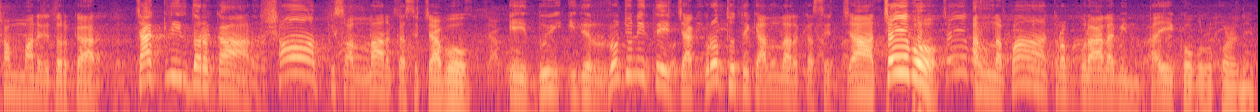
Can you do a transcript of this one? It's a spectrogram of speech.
সম্মানের দরকার, চাকরির দরকার সব কিছু আল্লাহর কাছে চাবো। এই দুই ঈদের রজনীতে জাগ্রত থেকে আল্লাহর কাছে যা চাইব, আল্লাহ পাক রব্বুল আলামিন তাই কবুল করে নেবে।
